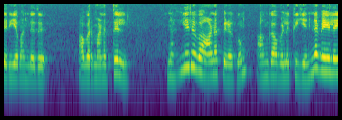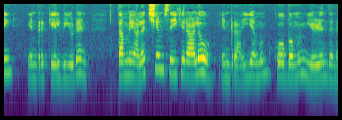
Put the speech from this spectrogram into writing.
தெரிய வந்தது. அவர் மனத்தில் நள்ளிரவு ஆன பிறகும் அங்கு அவளுக்கு என்ன வேலை? என்ற கேள்வியுடன் தம்மை அலட்சியம் செய்கிறாளோ? என்ற ஐயமும் கோபமும் எழுந்தன.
